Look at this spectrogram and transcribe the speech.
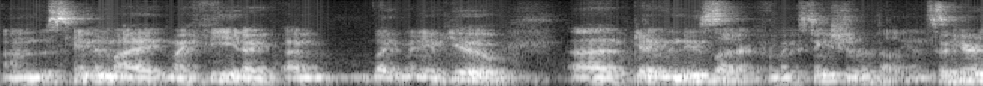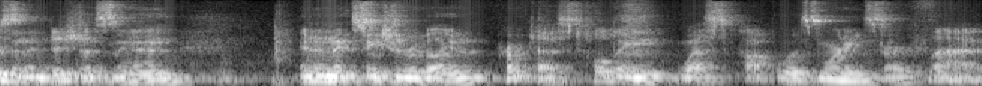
Um, this came in my, my feed. I, am like many of you, uh, getting the newsletter from Extinction Rebellion. So here's an indigenous man in an Extinction Rebellion protest holding West Papua's Morning Star flag.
